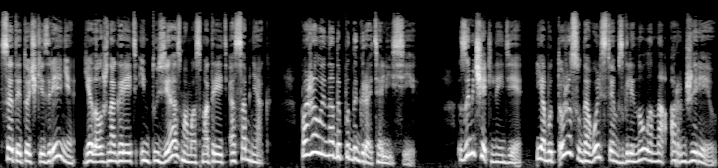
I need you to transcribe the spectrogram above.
С этой точки зрения я должна гореть энтузиазмом осмотреть особняк. Пожалуй, надо подыграть Алисии. Замечательная идея. Я бы тоже с удовольствием взглянула на оранжерею.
